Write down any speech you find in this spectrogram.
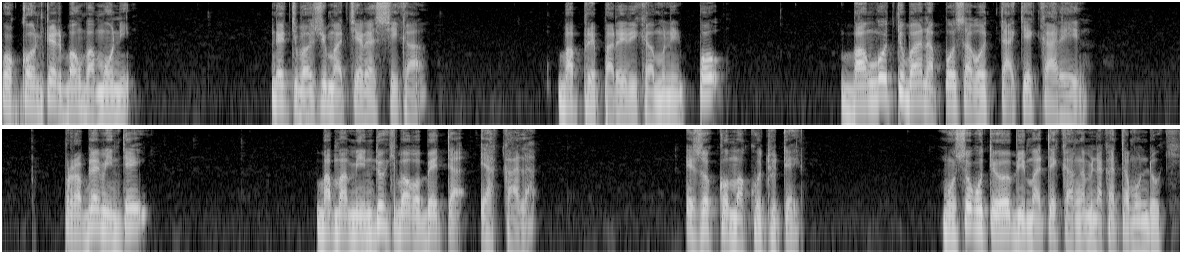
au contraire bango bamoni neti bazwi matière ya sika baprepare likambo nini mpo bango tu baa na mposa kotake karine problème nde bamba minduki bakobeta ya kala ezokoma kutu te mosu kutu eyobima te ekangami na kati ya monduki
